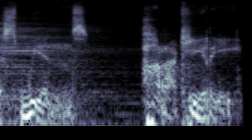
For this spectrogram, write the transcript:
This wins. Harakiri.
